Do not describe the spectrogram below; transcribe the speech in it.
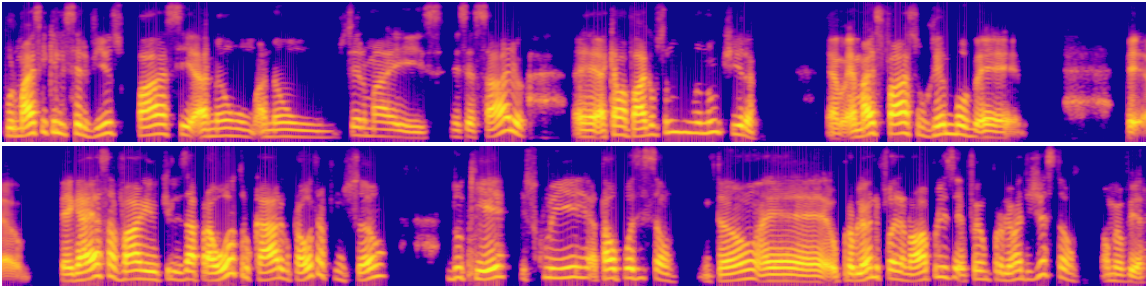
Por mais que aquele serviço passe a não, a não ser mais necessário, é, aquela vaga você não, não tira. É, é mais fácil remover, é, pegar essa vaga e utilizar para outro cargo, para outra função, do que excluir a tal posição. Então, é, o problema de Florianópolis foi um problema de gestão, ao meu ver.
